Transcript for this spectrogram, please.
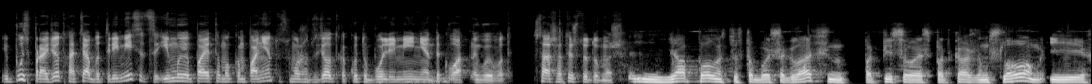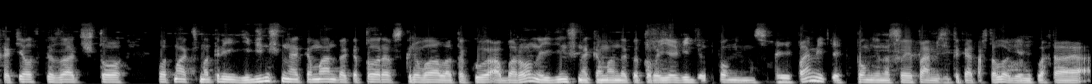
И пусть пройдет хотя бы три месяца, и мы по этому компоненту сможем сделать какой-то более-менее адекватный вывод. Саша, ты что думаешь? Я полностью с тобой согласен, подписываясь под каждым словом, и хотел сказать, что вот, Макс, смотри, единственная команда, которая вскрывала такую оборону, единственная команда, которую я видел, помню на своей памяти, помню на своей памяти, такая тавтология неплохая,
